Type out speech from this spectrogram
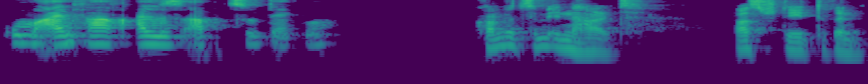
um einfach alles abzudecken. Kommen wir zum Inhalt. Was steht drin?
